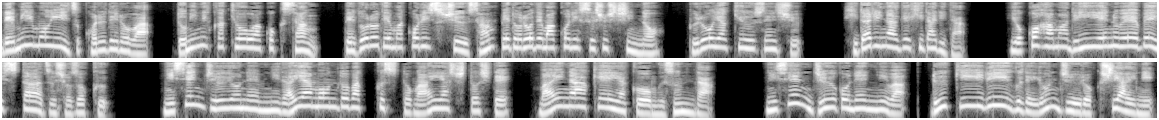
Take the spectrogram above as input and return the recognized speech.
レミー・モイーズ・コルデロは、ドミニカ共和国産、ペドロ・デ・マコリス州サンペドロ・デ・マコリス出身のプロ野球選手。左投げ左だ。横浜 DNA ベイスターズ所属。2014年にダイヤモンドバックスと外野手としてマイナー契約を結んだ。2015年にはルーキーリーグで46試合に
